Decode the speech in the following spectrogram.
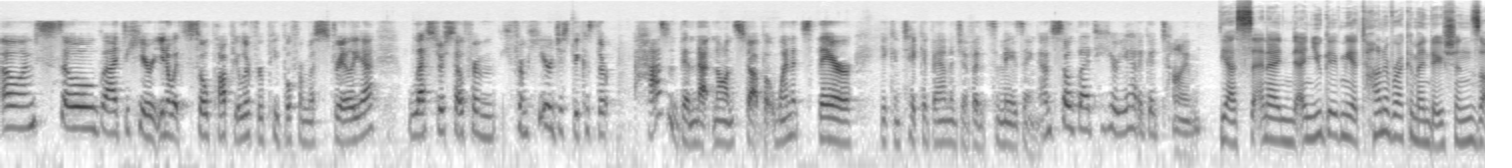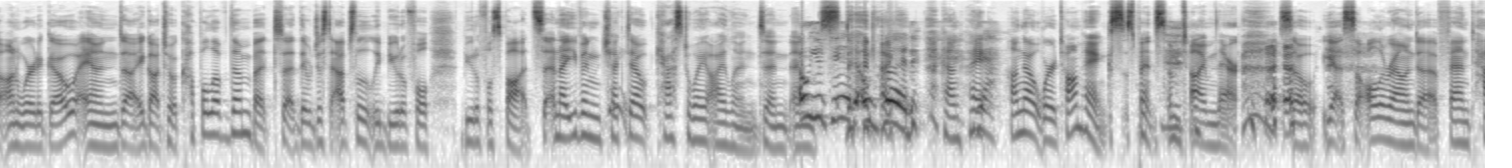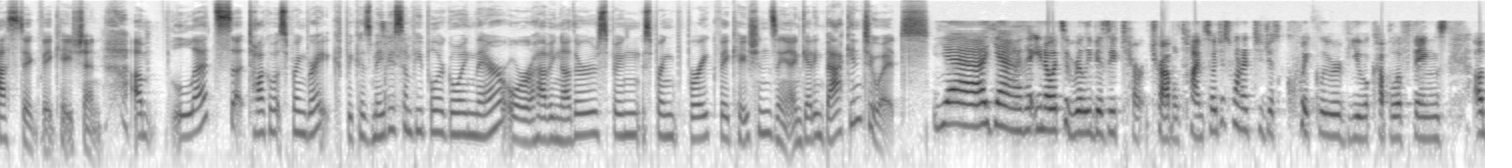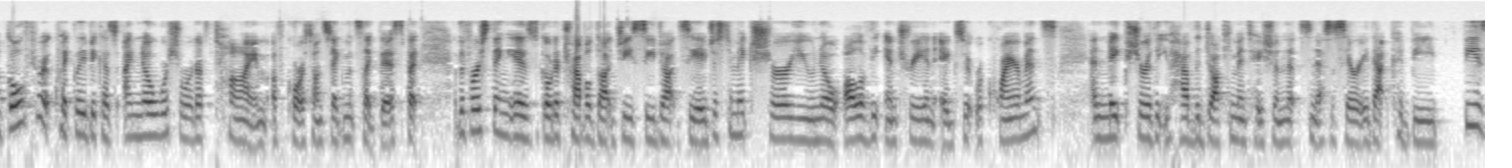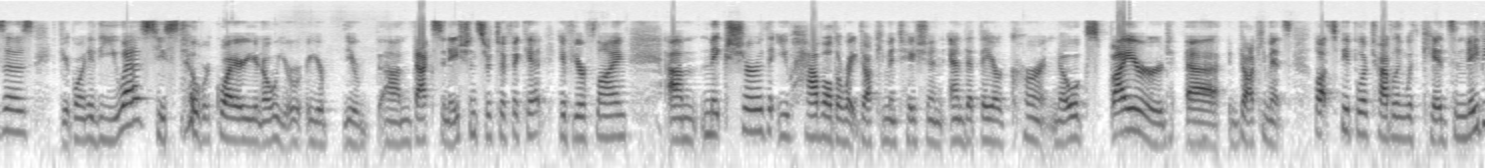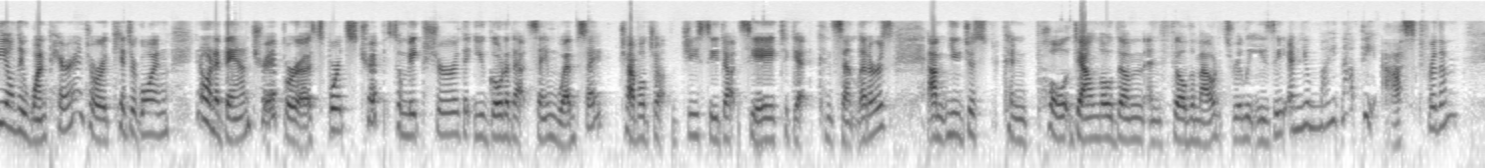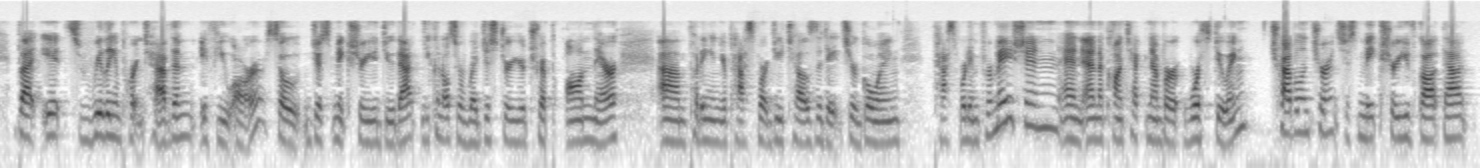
Oh, I'm so glad to hear. You know, it's so popular for people from Australia, less or so from from here, just because there hasn't been that nonstop. But when it's there, you can take advantage of it. It's amazing. I'm so glad to hear you had a good time. Yes, and I, and you gave me a ton of recommendations on where to go, and uh, I got to a couple of them, but uh, they were just absolutely beautiful, beautiful spots. And I even checked hey. out Castaway Island. And, and oh, you did. Oh, good. hung, yeah. hung out where Tom Hanks spent some time there. so yes, so all around uh, fantastic fantastic vacation. Um, let's uh, talk about spring break because maybe some people are going there or having other spring spring break vacations and, and getting back into it. Yeah, yeah. That, you know, it's a really busy tra- travel time. So I just wanted to just quickly review a couple of things. I'll go through it quickly because I know we're short of time, of course, on segments like this. But the first thing is go to travel.gc.ca just to make sure you know all of the entry and exit requirements and make sure that you have the documentation that's necessary. That could be visas. If you're going to the U.S., you still require, you know, your your your um, vaccination certificate if you're flying. Um, make sure that you have all the right documentation and that they are current, no expired uh, documents. Lots of people are traveling with kids, and maybe only one parent or kids are going, you know, on a band trip or a sports trip. So make sure that you go to that same website, travelgc.ca, to get consent letters. Um, you just can pull, download them, and fill them out. It's really easy, and you might not be asked for them but it's really important to have them if you are. So just make sure you do that. You can also register your trip on there, um, putting in your passport details, the dates you're going, passport information, and, and a contact number worth doing. Travel insurance, just make sure you've got that.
